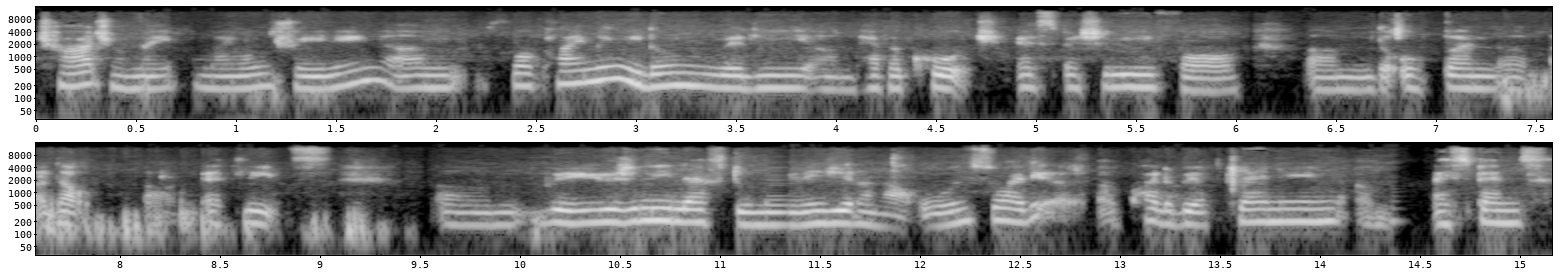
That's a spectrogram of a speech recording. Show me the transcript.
charge of my, my own training. Um, for climbing, we don't really um, have a coach, especially for um, the open uh, adult um, athletes. Um, we're usually left to manage it on our own. So I did uh, quite a bit of planning. I spent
